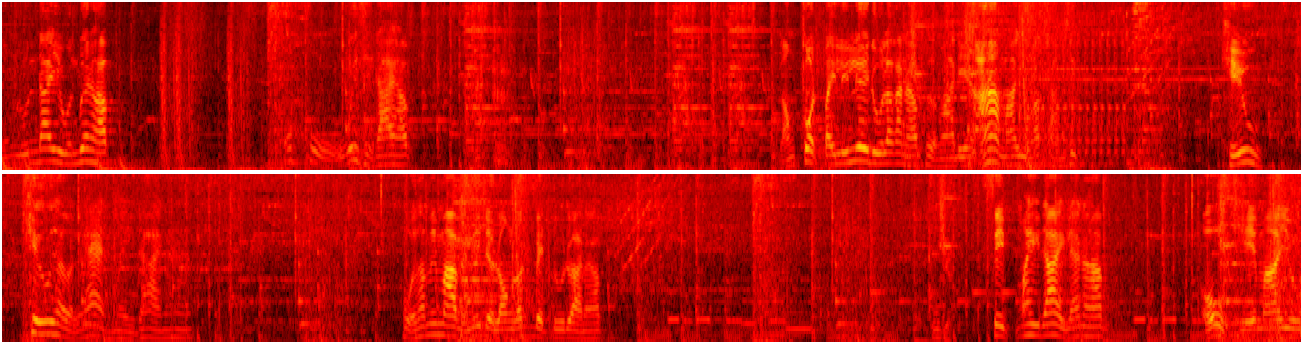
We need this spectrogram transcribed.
ยังลุ้นได้อยู่เพื่อนครับโอ้โหเสียดายครับ ลองกดไปเรื่อยๆดูแล้วกันนะครับเผื่อมาดีนะอ่ามาอยู่ครับ 30 คิวคิวแถวแรกไม่ได้นะฮะโหถ้าไม่มาแบบนี้เดี๋ยวลองลดเบ็ดดูดีกว่านะครับ สิบไม่ได้อีกแล้วนะครับ โอเคมาอยู่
